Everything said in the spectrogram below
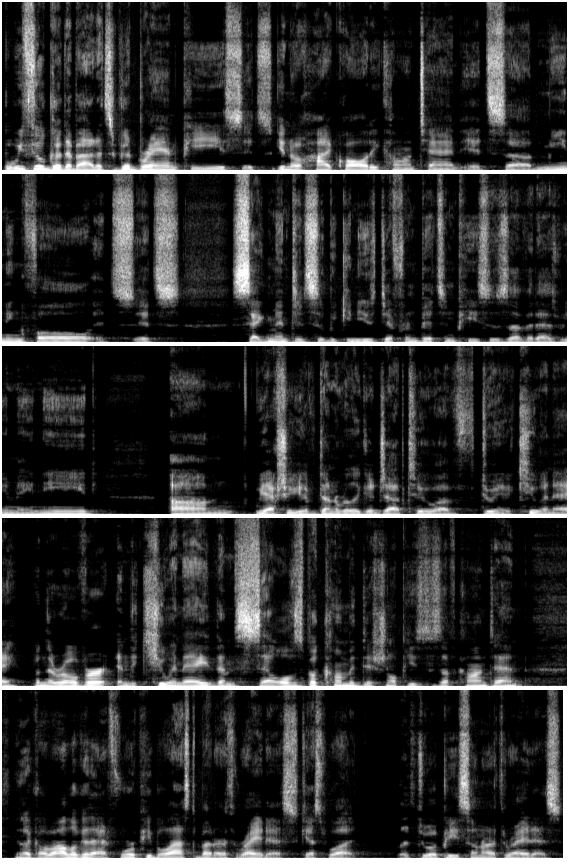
but we feel good about it. It's a good brand piece. It's you know high quality content. It's uh, meaningful. It's it's segmented so we can use different bits and pieces of it as we may need. Um, we actually have done a really good job too of doing a Q&A when they're over and the Q&A themselves become additional pieces of content. You're like, oh, wow, look at that. Four people asked about arthritis. Guess what? Let's do a piece on arthritis.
